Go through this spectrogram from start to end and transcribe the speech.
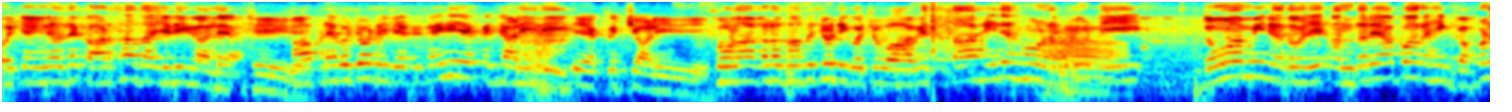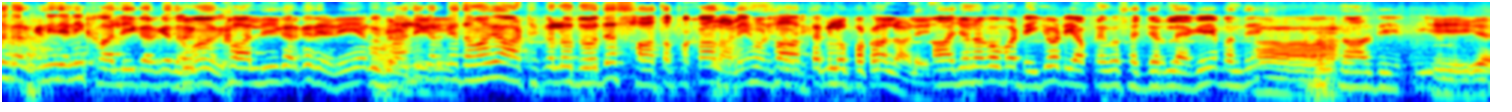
ਉਹ ਚੈਨਲ ਤੇ ਕੱਢ ਸਕਦਾ ਜਿਹੜੀ ਗੱਲ ਆ। ਠੀਕ ਜੀ। ਆਪਣੇ ਕੋ ਝੋਟੀ ਵੇਖ ਕੇ ਗਈ ਸੀ 140 ਦੀ। 140 ਦੀ। 16 ਕਿਲੋ ਦੁੱਧ ਝੋਟੀ ਕੋ ਚਵਾ ਕੇ ਦਿੱਤਾ ਸੀ ਤੇ ਹੁਣ। ਝੋਟੀ ਦੋਵਾਂ ਮਹੀਨਿਆਂ ਤੋਂ ਜੇ ਅੰਦਰ ਆ ਪਰ ਅਸੀਂ ਗੱਭਣ ਕਰਕੇ ਨਹੀਂ ਦੇਣੀ ਖਾਲੀ ਕਰਕੇ ਦਵਾਂਗੇ। ਖਾਲੀ ਕਰਕੇ ਦੇਣੀ ਹੈ ਕੋਈ ਖਾਲੀ ਗਾਰੰਟੀ ਕਰਕੇ ਦਵਾਂਗੇ 8 ਕਿਲੋ ਦੁੱਧ 7 ਪੱਕਾ ਲਾ ਲਏ ਹੁਣ 7 ਕਿਲੋ ਪੱਕਾ ਲਾ ਲੇ ਅੱਜ ਉਹਨਾਂ ਕੋ ਵੱਡੀ ਝੋਟੀ ਆਪਣੇ ਕੋ ਸੱਜਰ ਲੈ ਗਏ ਬੰਦੇ ਹਾਂ। ਨਾਲ ਦੇ ਦਿੱਤੀ ਠੀਕ ਹੈ।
